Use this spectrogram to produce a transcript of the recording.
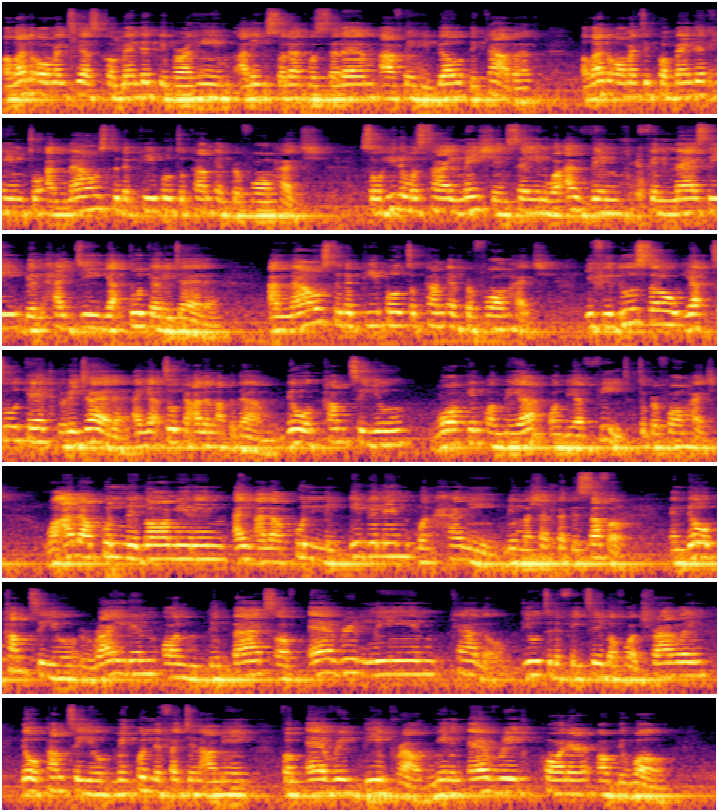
Allah the Almighty has commended Ibrahim alayhi salatu wasalam after he built the Kaaba. Allah the Almighty commanded him to announce to the people to come and perform Hajj. So he the Most High mentioned saying, وَأَذِّنْ فِي النَّاسِ بِالْحَجِّ يَأْتُوكَ رِجَالًا Announce to the people to come and perform Hajj. If you do so, يَأْتُوكَ رِجَالًا أي يَأْتُوكَ عَلَى الْأَقْدَامِ They will come to you walking on their, on their feet to perform Hajj. وعلى كل ضامر أي على كل إبل منحني من مشقة السفر and they will come to you riding on the backs of every lean camel due to the fatigue of what traveling. They will come to you من كل فج عميق from every deep route, meaning every corner of the world.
